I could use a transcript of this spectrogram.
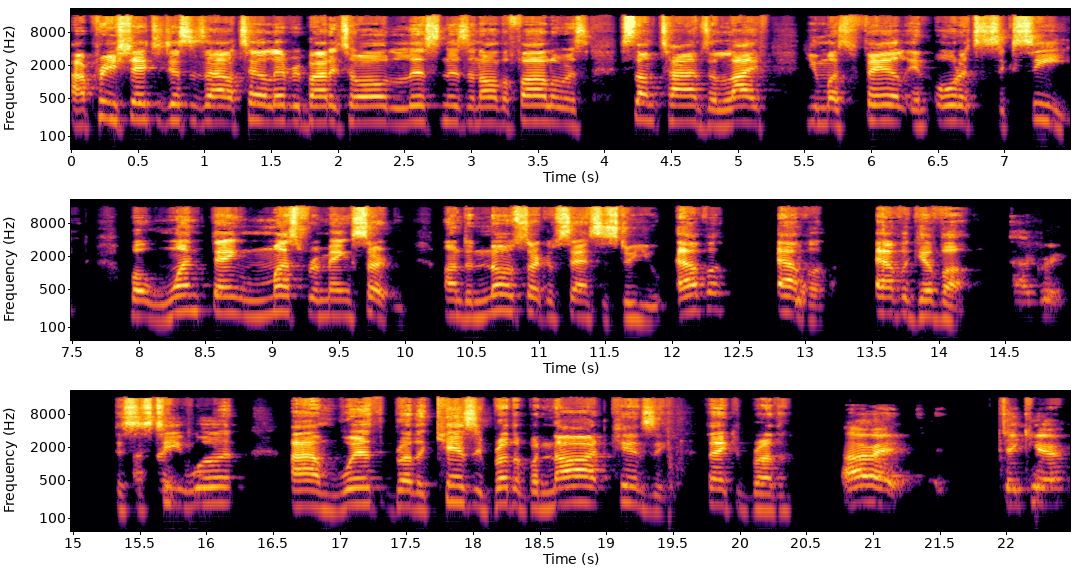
I appreciate you. Just as I'll tell everybody, to all the listeners and all the followers, sometimes in life you must fail in order to succeed. But one thing must remain certain under no circumstances do you ever, ever, ever give up. I agree. This is agree. T Wood. I'm with Brother Kinsey, Brother Bernard Kinsey. Thank you, brother. All right. Take care.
